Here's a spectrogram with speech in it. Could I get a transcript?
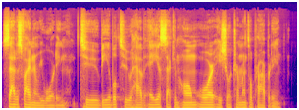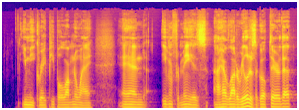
satisfying and rewarding to be able to have a, a second home or a short-term rental property. You meet great people along the way. And even for me is i have a lot of realtors that go up there that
